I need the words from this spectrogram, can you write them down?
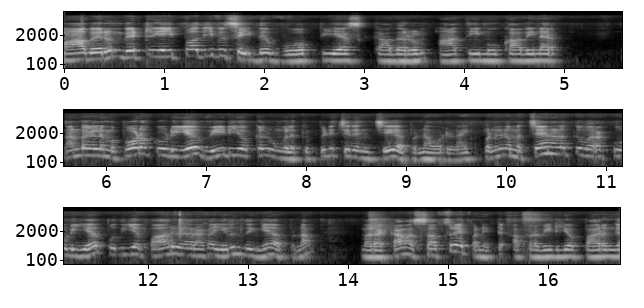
மாபெரும் வெற்றியை பதிவு செய்த ஓபிஎஸ் கதரும் அதிமுகவினர். நண்பர்கள் நம்ம போடக்கூடிய வீடியோக்கள் உங்களுக்கு பிடிச்சிருந்துச்சு அப்படின்னா ஒரு லைக் பண்ணுங்க. நம்ம சேனலுக்கு வரக்கூடிய புதிய பார்வையாளராக இருந்தீங்க அப்படின்னா மறக்காம சப்ஸ்கிரைப் பண்ணிட்டு அப்புறம் வீடியோ பாருங்க.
